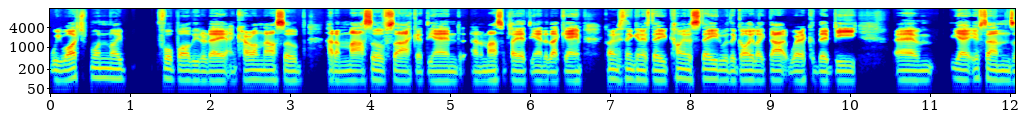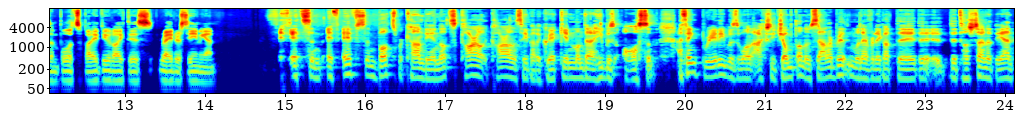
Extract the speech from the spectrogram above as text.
we watched one night football the other day, and Carl Nassib had a massive sack at the end and a massive play at the end of that game. Kind of thinking if they kind of stayed with a guy like that, where could they be? Um, yeah, ifs, ands, and buts, but I do like this Raiders team again. If it's and if ifs and buts were candy and nuts, Carl Carl Nassib had a great game Monday night. He was awesome. I think Brady was the one that actually jumped on him celebrating whenever they got the the, the touchdown at the end.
